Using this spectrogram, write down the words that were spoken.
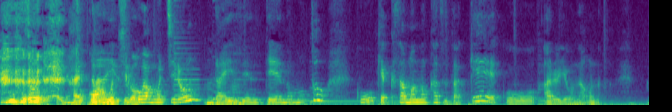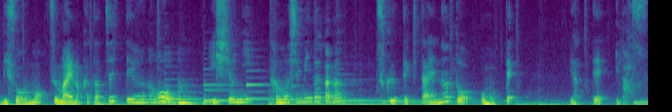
そうですね、はい、そこはもちろん。そこはもちろん大前提のもと、こうお客様の数だけこうあるような理想の住まいの形っていうのを一緒に楽しみながら作っていきたいなと思ってやっています。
